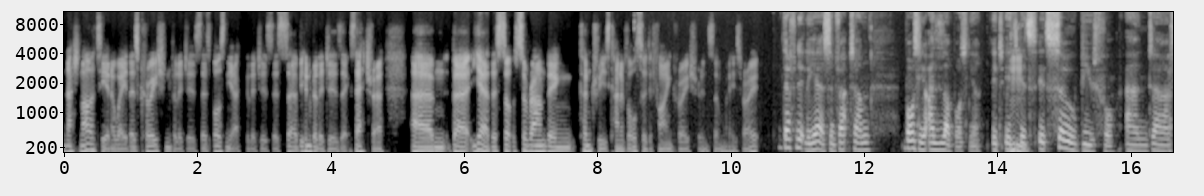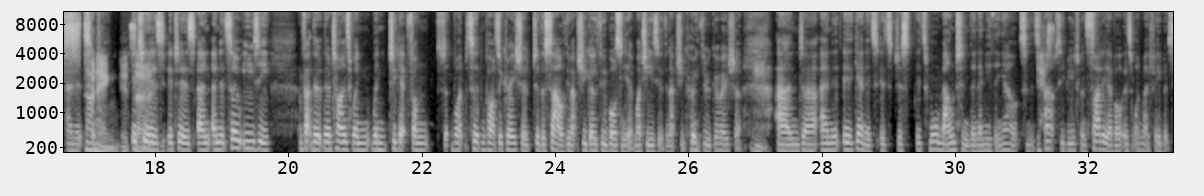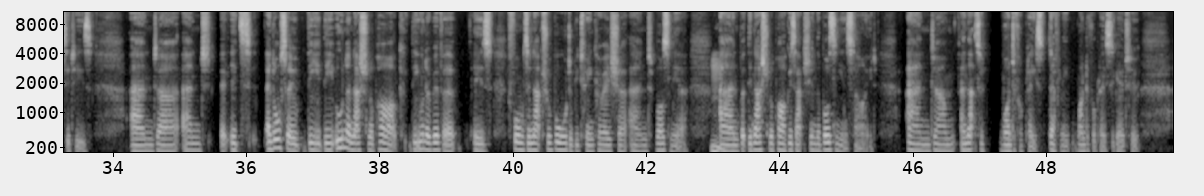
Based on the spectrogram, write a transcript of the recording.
nationality in a way there's croatian villages there's bosniak villages there's serbian villages etc um but yeah the sort of surrounding countries kind of also define croatia in some ways right Definitely, yes. In fact, um, Bosnia, I love Bosnia. It, it, It's it's so beautiful and uh, It's and it's stunning. It's, It uh, is, It is, and and it's so easy. In fact, there, there are times when, when to get from certain parts of Croatia to the south, you actually go through Bosnia much easier than actually going through Croatia. And uh, and it, again, it's it's just it's more mountain than anything else, and it's Yes. absolutely beautiful. And Sarajevo is one of my favorite cities and uh, and it's and also the the Una National Park, the Una River is forms a natural border between Croatia and Bosnia, and but the national park is actually on the Bosnian side, and um, and that's a wonderful place, definitely wonderful place to go to,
